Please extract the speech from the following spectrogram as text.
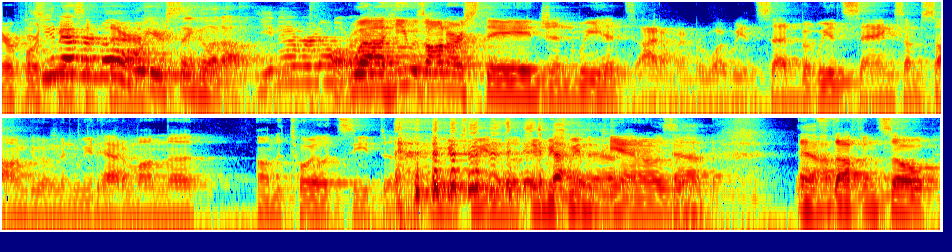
Air Force You base never know there. who you're singling out. You never know, right? Well, he was on our stage, and we had I don't remember what we had said, but we had sang some song to him, and we'd had him on the on the toilet seat uh, in between the in between the Yeah, pianos and, and yeah. stuff, and so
